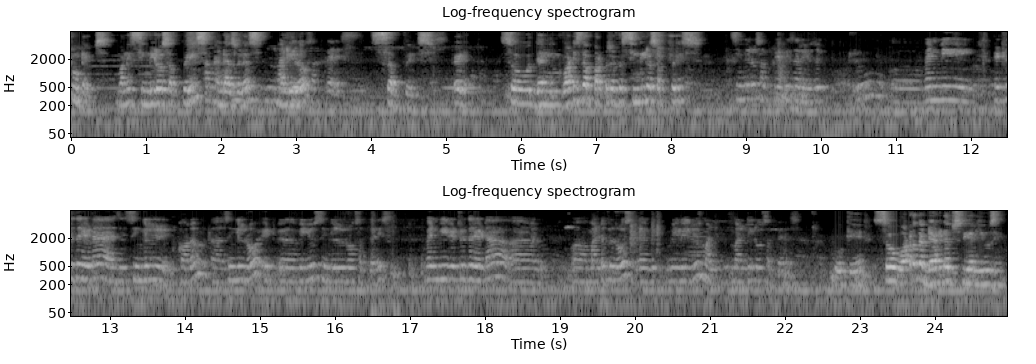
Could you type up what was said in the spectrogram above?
two types. One is single row subqueries uh, and as well as multi-row subqueries. subqueries. Right. So then what is the purpose of the single row subqueries? Single row subqueries are used to uh, when we retrieve the data as a single column, uh, single row. It uh, we use single row subqueries. When we retrieve the data uh, uh, multiple rows, uh, we, we will use multi, multi row subqueries. Okay. So what are the data types we are using?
